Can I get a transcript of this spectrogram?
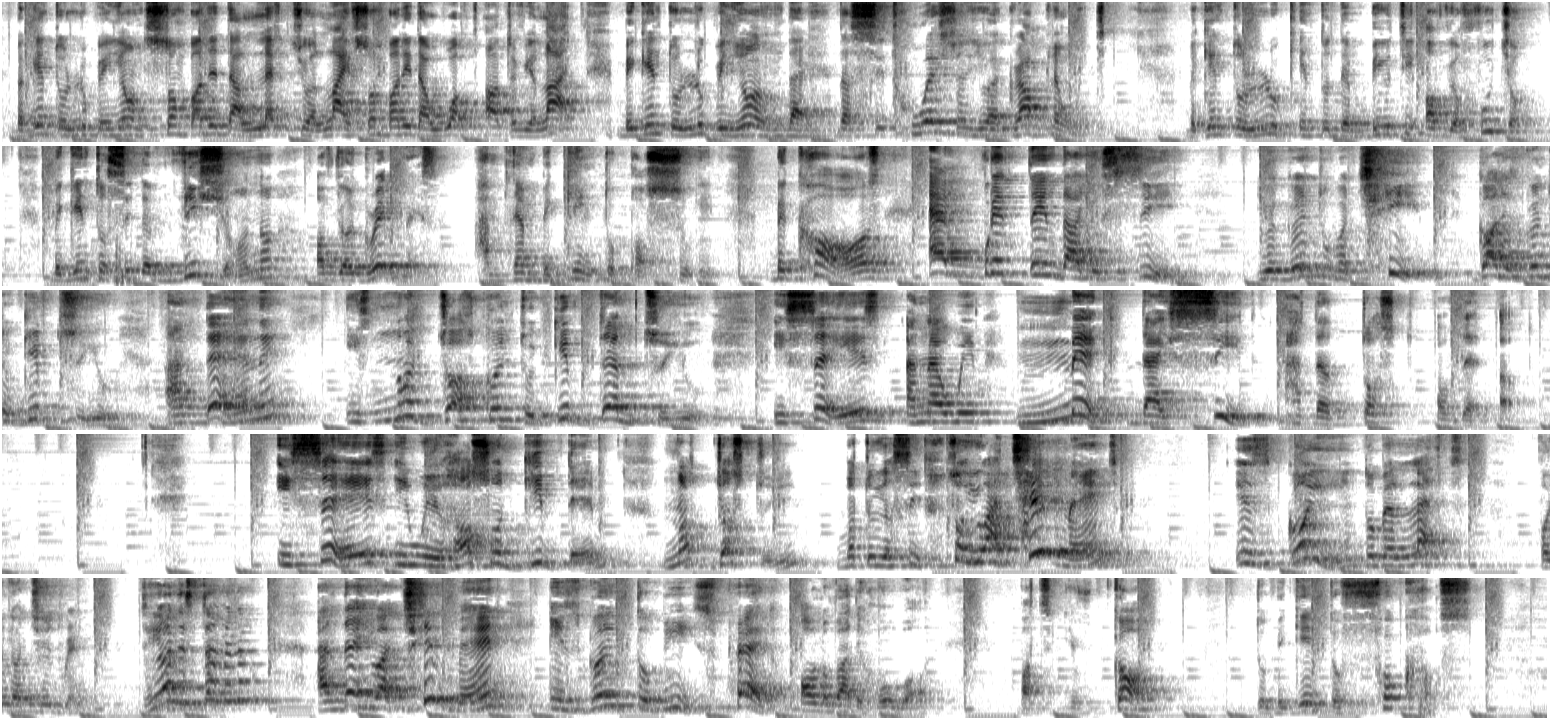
Begin to look beyond somebody that left your life, somebody that walked out of your life. Begin to look beyond the, the situation you are grappling with. Begin to look into the beauty of your future. Begin to see the vision of your greatness and then begin to pursue it. Because everything that you see, you're going to achieve, God is going to give to you and then he's not just going to give them to you. He says, And I will make thy seed as the dust of the earth. He says he will also give them not just to you, but to your seed. So your achievement is going to be left for your children. Do you understand me now? And then your achievement is going to be spread all over the whole world. But you've got to begin to focus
